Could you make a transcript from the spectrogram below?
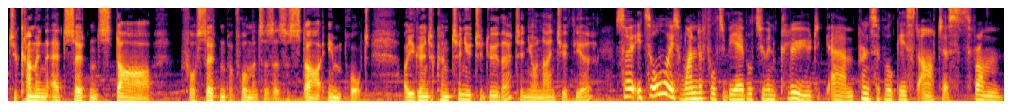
to come in at certain star, for certain performances as a star import. Are you going to continue to do that in your 90th year? So it's always wonderful to be able to include um, principal guest artists from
